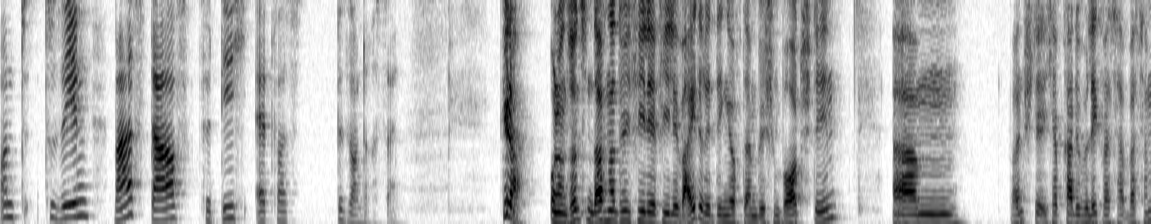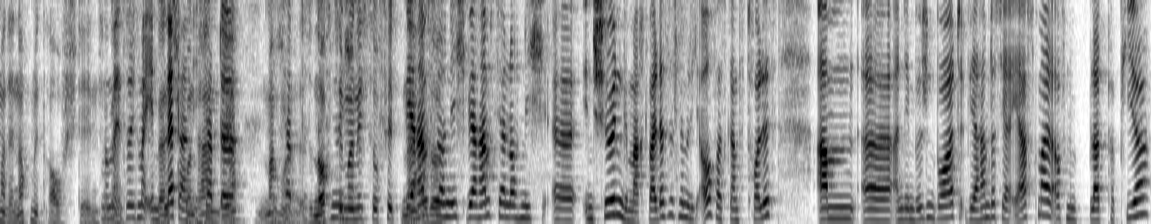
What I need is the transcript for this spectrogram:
und zu sehen, was darf für dich etwas Besonderes sein? Genau. Und ansonsten darf natürlich viele, viele weitere Dinge auf deinem Vision Board stehen. Ähm, wann steht, ich habe gerade überlegt, was, was haben wir denn noch mit draufstehen? So Moment, ganz, soll ich mal eben blättern? Spontan, ich da, ja, machen wir. Also noch sind wir nicht so fit. Ne? Wir haben es also, noch ja noch nicht äh, in schön gemacht, weil das ist nämlich auch was ganz Tolles am, äh, an dem Vision Board. Wir haben das ja erstmal auf einem Blatt Papier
